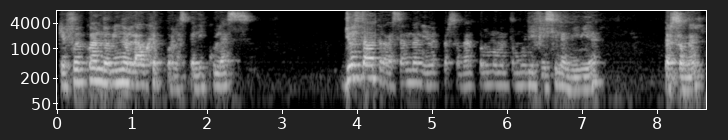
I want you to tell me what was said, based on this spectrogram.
que fue cuando vino el auge por las películas. Yo estaba atravesando a nivel personal por un momento muy difícil en mi vida, personal,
